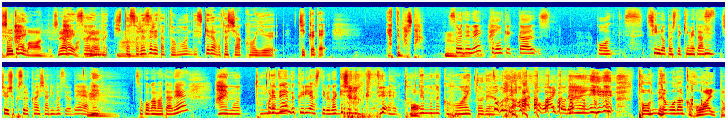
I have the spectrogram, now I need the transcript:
そういうとこもあるんですねはい、ねはいそういう人それぞれだと思うんですけど、私はこういう軸でやってました。うん。それでねこの結果こう進路として決めた就職する会社ありますよね、うん。そこがまたね。はい、もう、とんでもこれ全部クリアしてるだけじゃなくて。とんでもなくホワイトで。とんでもなくホワイトで、とんでもなくホワイト、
